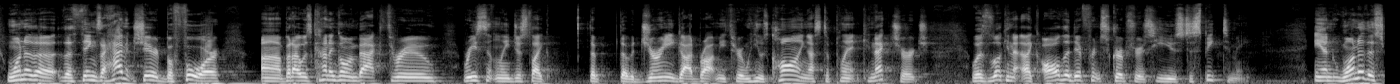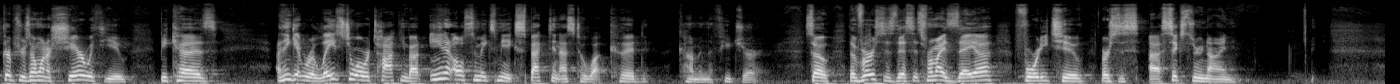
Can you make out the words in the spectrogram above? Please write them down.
One of the, the things I haven't shared before, uh, but I was kind of going back through recently, just like the, the journey God brought me through when He was calling us to plant Connect Church, was looking at like all the different scriptures He used to speak to me. And one of the scriptures I want to share with you because I think it relates to what we're talking about, and it also makes me expectant as to what could come in the future. So the verse is this it's from Isaiah 42, verses uh, 6 through 9. It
